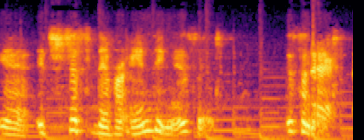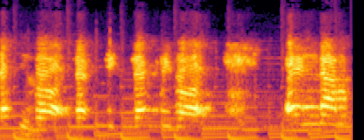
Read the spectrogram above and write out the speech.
yeah, it's just never ending, is it? Isn't Yeah, it? that's Yeah. right. That's exactly right. And um,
